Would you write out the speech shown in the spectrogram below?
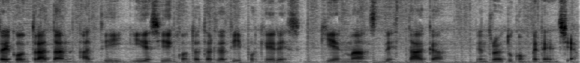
te contratan a ti y deciden contratarte a ti porque eres quien más destaca dentro de tu competencia.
